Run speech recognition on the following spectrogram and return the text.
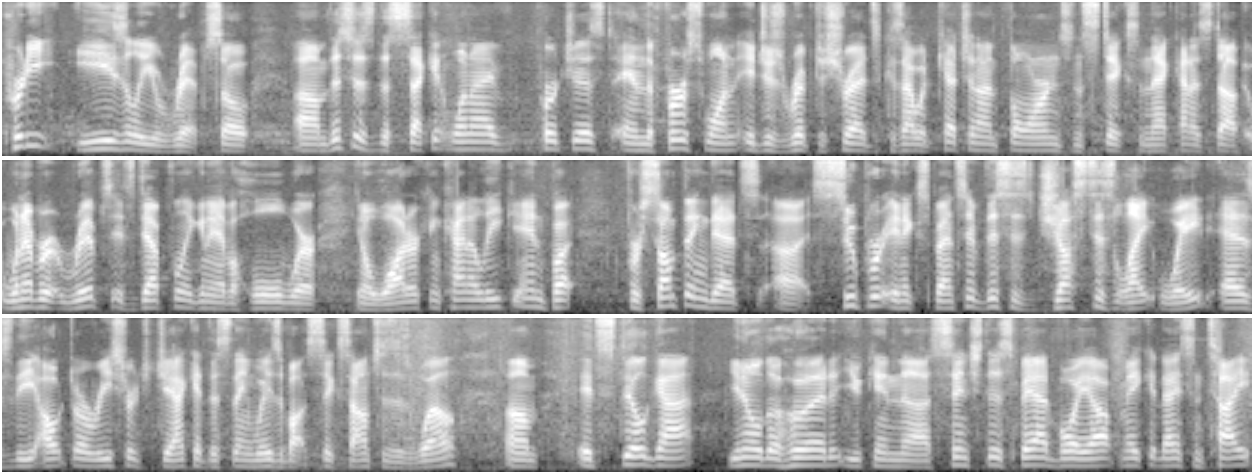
pretty easily ripped. So um, this is the second one I've purchased and the first one it just ripped to shreds because I would catch it on thorns and sticks and that kind of stuff. Whenever it rips it's definitely going to have a hole where you know water can kind of leak in but for something that's uh, super inexpensive, this is just as lightweight as the Outdoor Research jacket. This thing weighs about six ounces as well. Um, it's still got, you know, the hood. You can uh, cinch this bad boy up, make it nice and tight.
